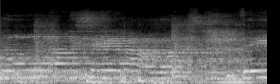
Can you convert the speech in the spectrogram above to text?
no one saved.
